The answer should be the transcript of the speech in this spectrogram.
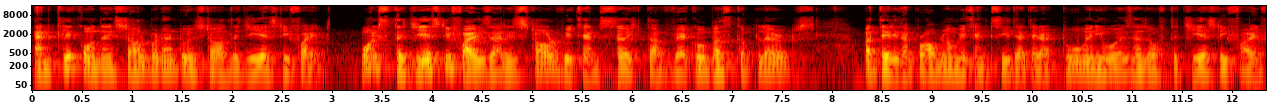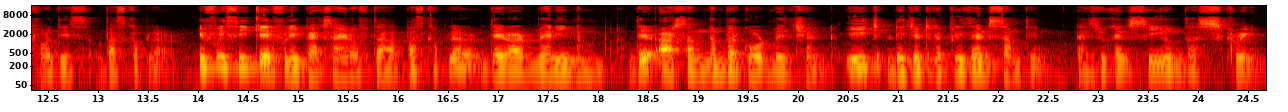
and click on the install button to install the GSD files. Once the GSD files are installed, we can search the Wago bus couplers but there is a problem we can see that there are too many versions of the GSD file for this bus coupler. If we see carefully backside of the bus coupler, there are many there are some number code mentioned. Each digit represents something as you can see on the screen.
